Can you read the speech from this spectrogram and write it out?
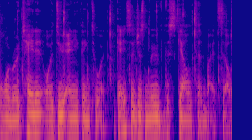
or rotate it or do anything to it, okay? So just move the skeleton by itself.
